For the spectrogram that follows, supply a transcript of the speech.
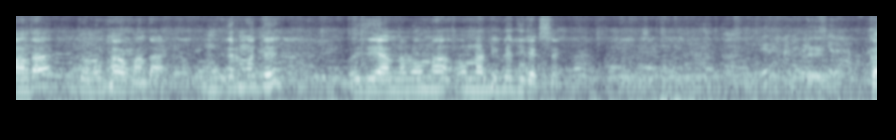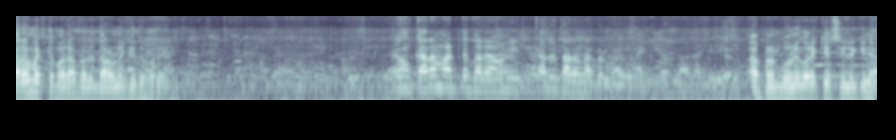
বাঁধা দোনো ভাগ বাঁধা। মুখের মধ্যে ওই যে আপনার অন্য অন্য ডিবে দিয়ে রাখছে। কারা মারতে পারে? আপনাদের ধারণা কি হতে পারে? এবং কারা মারতে পারে? আমি কারও ধারণা করব আপনার মনে করে কেউ ছিল কি না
